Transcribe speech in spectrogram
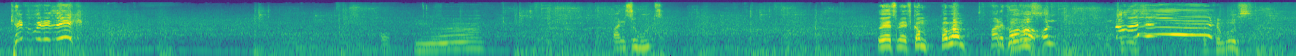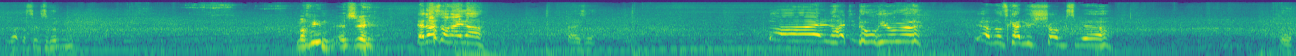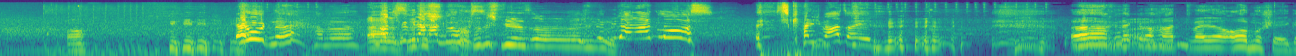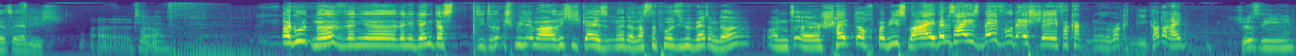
Kämpfe für den Sieg! Na. War nicht so gut. So, jetzt, Maeve, komm, komm, komm. Fahr eine Kurve und. Nein! Kabus. Warte noch 5 Sekunden. Mach ihn, SJ. Ja, da ist noch einer! Da ist er. Nein, halt ihn hoch, Junge! Wir haben sonst keine Chance mehr. Oh. Ja gut, ne? Haben wir. Oh Ah, Gott, ich bin wieder ranglos! Das Spiel ist äh, Ich bin gut. wieder ranglos! Das kann nicht wahr sein! Ach, leck mir doch Hand, meine Ohrmuschel, ganz ehrlich. Alter. Na gut, ne? Wenn ihr, wenn ihr denkt, dass die dritten Spiele immer richtig geil sind, ne? Dann lasst eine positive Bewertung da. Und äh, schaltet doch beim nächsten Mal ein, wenn es heißt, Maeve und SJ verkacken Rocket League. Haut da rein! Tschüssi.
